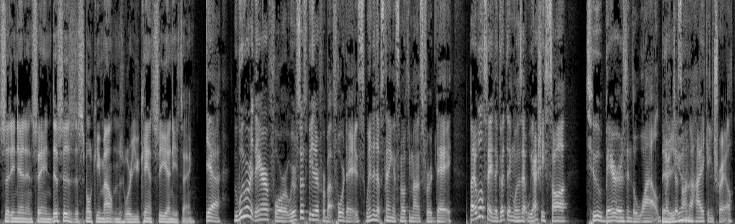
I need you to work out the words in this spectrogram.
sitting in and saying this is the Smoky Mountains where you can't see anything. Yeah. We were there for, we were supposed to be there for about four days. We ended up staying in Smoky Mountains for a day. But I will say the good thing was that we actually saw two bears in the wild, There like just go. on the hiking trail.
